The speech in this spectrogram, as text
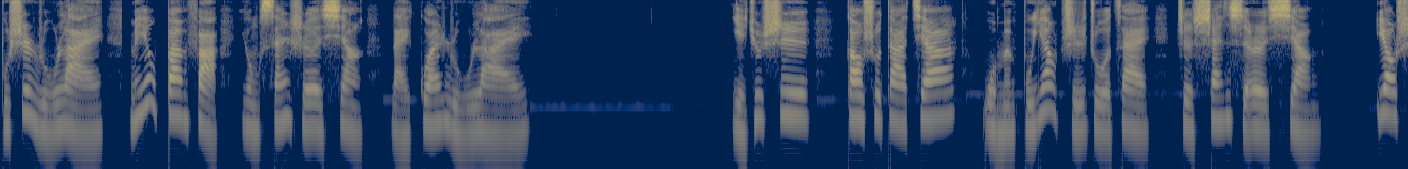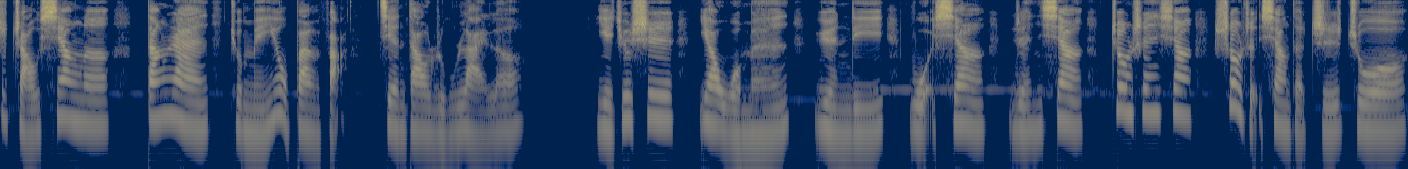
不是如来，没有办法用三十二相来观如来。也就是告诉大家，我们不要执着在这三十二相。要是着相呢，当然就没有办法见到如来了。也就是要我们远离我相、人相、众生相、寿者相的执着。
